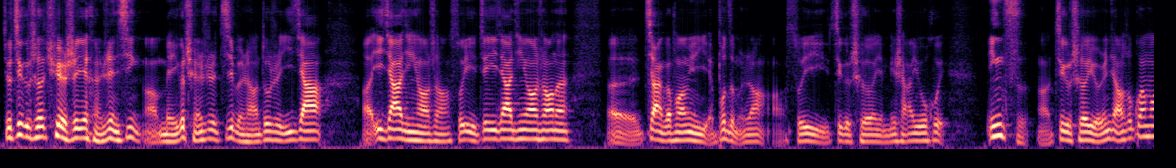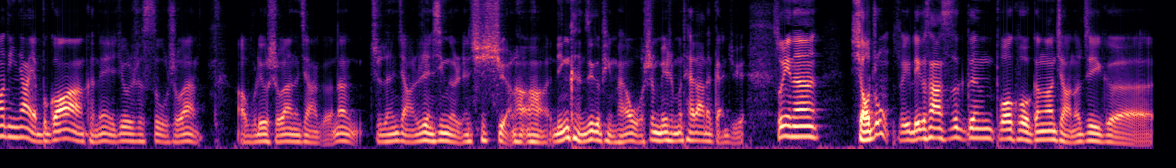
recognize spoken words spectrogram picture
就这个车确实也很任性啊，每个城市基本上都是一家啊一家经销商，所以这一家经销商呢，呃，价格方面也不怎么让啊，所以这个车也没啥优惠。因此啊，这个车有人讲说官方定价也不高啊，可能也就是四五十万啊五六十万的价格，那只能讲任性的人去选了啊。林肯这个品牌我是没什么太大的感觉，所以呢。小众，所以雷克萨斯跟包括刚刚讲的这个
